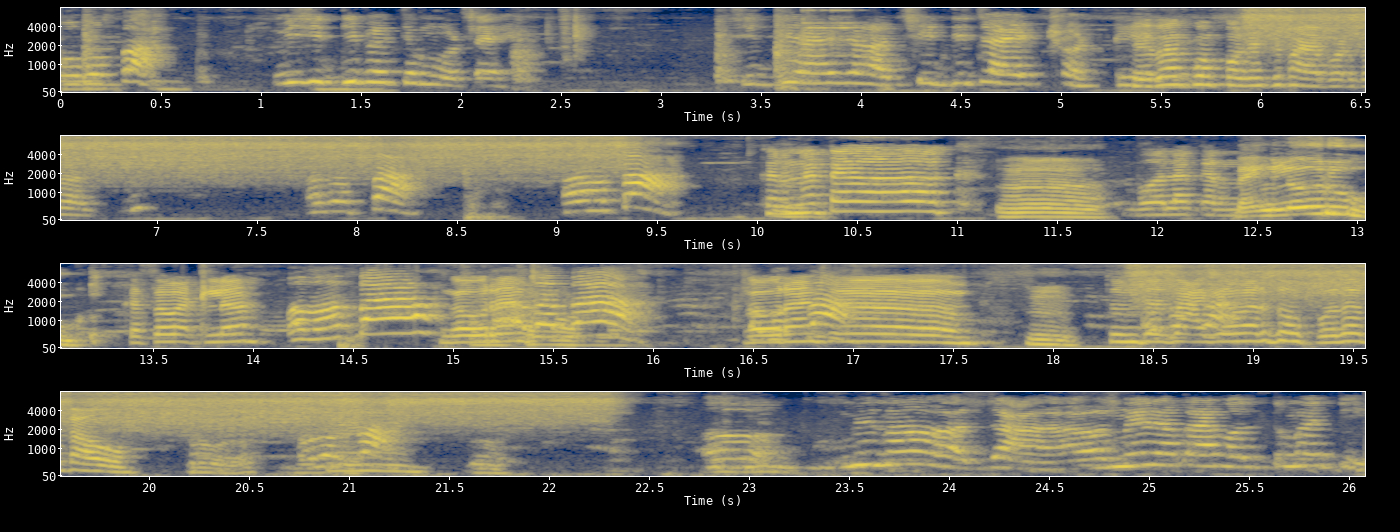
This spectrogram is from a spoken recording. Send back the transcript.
ओ पप्पा मी सिद्धीपेक्षा मोठा आहे सिद्धी आहे सिद्धीचा एक छोटी हे बघ पप्पा कसे पाय पडतात. ओ पप्पा. ओ पप्पा. कर्नाटक. बोला कर्नाटक. बेंगलोरू. कसं वाटलं? गौरांश. गौरांश अं, तुमच्या जागेवर झोपत होता हो. ओ पप्पा अं, मी ना जा- मी ना काय बोलतो माहिती?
